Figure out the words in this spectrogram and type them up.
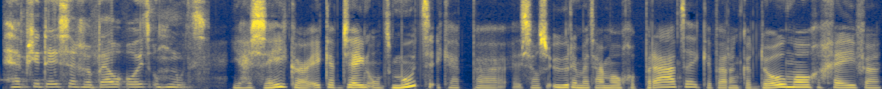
Heb je deze rebel ooit ontmoet? Jazeker, ik heb Jane ontmoet. Ik heb uh, zelfs uren met haar mogen praten. Ik heb haar een cadeau mogen geven.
